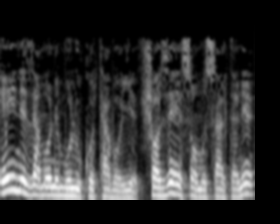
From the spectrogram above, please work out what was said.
عین زمان ملوک و توایف شازه اسام و سلطنه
